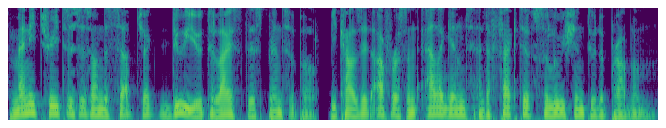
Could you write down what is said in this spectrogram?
many treatises on the subject do utilize this principle, because it offers an elegant and effective solution to the problem.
